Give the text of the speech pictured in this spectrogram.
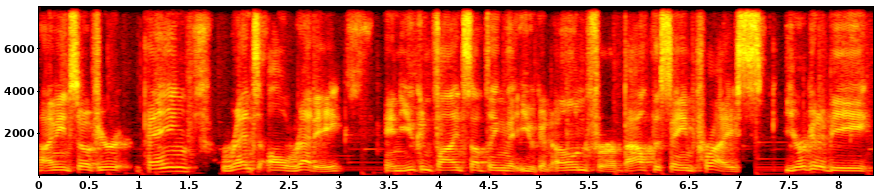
I mean, so if you're paying rent already and you can find something that you can own for about the same price, you're going to be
